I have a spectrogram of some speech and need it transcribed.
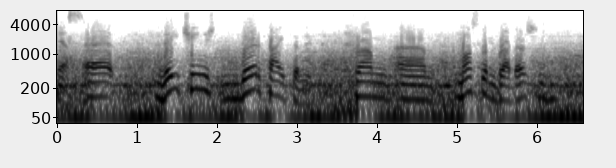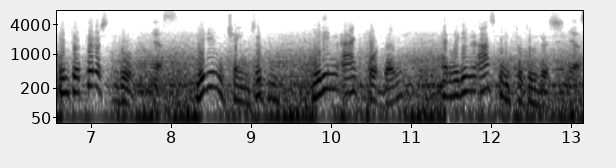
Yes. Uh, they changed their title from um, Muslim Brothers into a terrorist group. Yes. We didn't change it. We didn't act for them, and we didn't ask them to do this. Yes.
